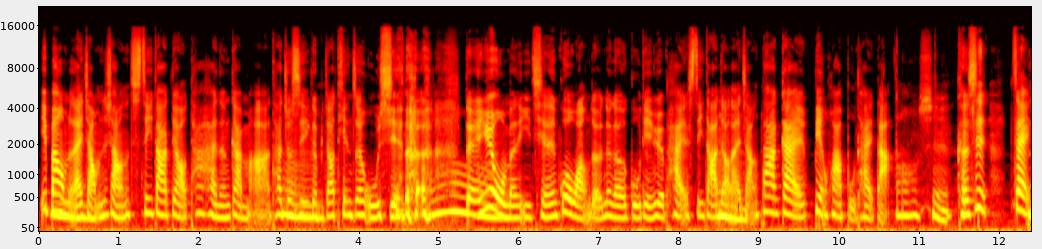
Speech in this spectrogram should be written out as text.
一般我们来讲，我们就想 C 大调，它还能干嘛？它就是一个比较天真无邪的，对，因为我们以前过往的那个古典乐派 C 大调来讲，大概变化不太大，哦，是，可是。在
